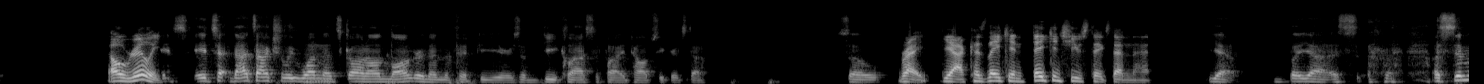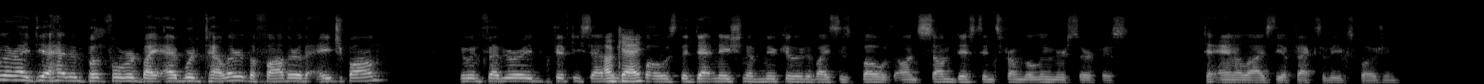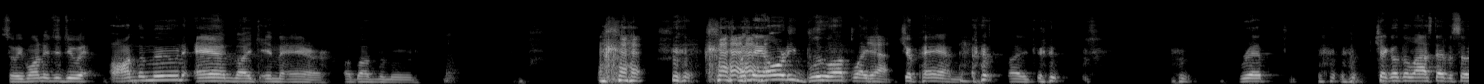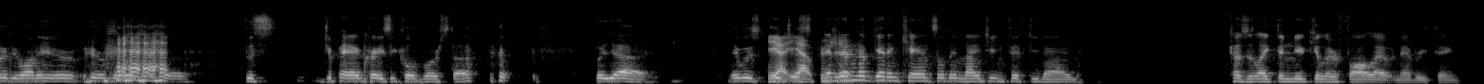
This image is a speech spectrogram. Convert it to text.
oh, really? it's it's that's actually one Hmm. that's gone on longer than the 50 years of declassified top secret stuff. So Right. Yeah, because they can they can choose to extend that. yeah, but yeah, a, similar idea had been put forward by Edward Teller, the father of the H bomb, who in February 57 Okay. proposed the detonation of nuclear devices both on some distance from the lunar surface to analyze the effects of the explosion. So he wanted to do it on the moon and like in the air above the moon. when they already blew up like Yeah. Japan. like rip. Check out the last episode if you want to hear hear more about the, this Japan crazy Cold War stuff. but yeah, it was. it Yeah, yeah, just- for It sure. ended up getting canceled in 1959 because of like the nuclear fallout and everything.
